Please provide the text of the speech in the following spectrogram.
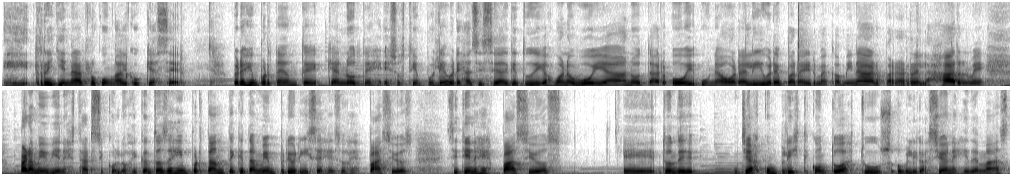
eh, rellenarlo con algo que hacer. Pero es importante que anotes esos tiempos libres, así sea que tú digas, bueno, voy a anotar hoy una hora libre para irme a caminar, para relajarme, para mi bienestar psicológico. Entonces es importante que también priorices esos espacios. Si tienes espacios eh, donde ya cumpliste con todas tus obligaciones y demás,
